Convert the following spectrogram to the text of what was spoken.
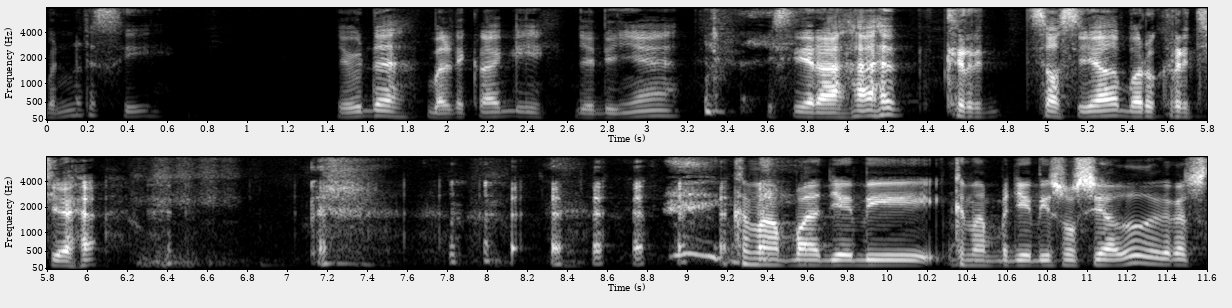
Bener sih. Ya udah balik lagi. Jadinya istirahat, ker- sosial baru kerja. kenapa jadi kenapa jadi sosial lu terus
